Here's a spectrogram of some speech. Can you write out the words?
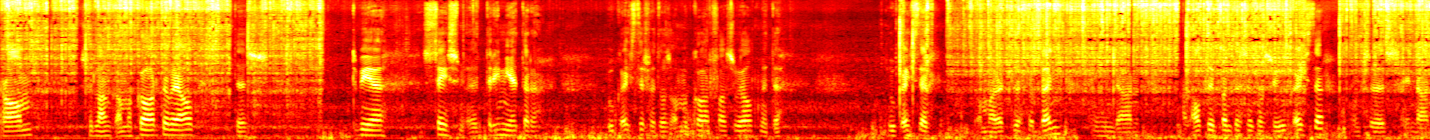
raam so lank aan mekaar te weld. Dis 2 6 3 meter hoekeisters wat ons aan mekaar vasweld met 'n hoekeister om dit te verbind en dan aan albei punte sit ons hoekeister. Ons is en dan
